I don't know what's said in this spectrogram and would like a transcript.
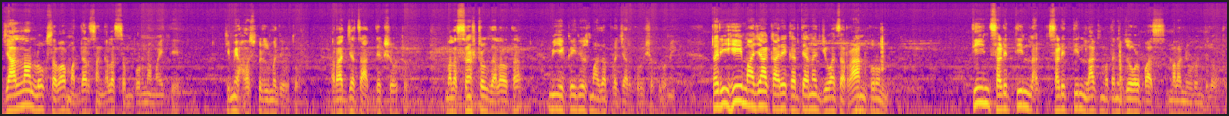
जालना लोकसभा मतदारसंघाला संपूर्ण माहिती आहे की मी हॉस्पिटलमध्ये होतो. राज्याचा अध्यक्ष होतो. मला सनस्ट्रोक झाला होता. मी एकही दिवस माझा प्रचार करू शकलो नाही. तरीही माझ्या कार्यकर्त्यानं जीवाचं रान करून तीन साडेतीन लाख साडेतीन लाख मतांनी जवळपास मला निवडून दिलं होतं.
